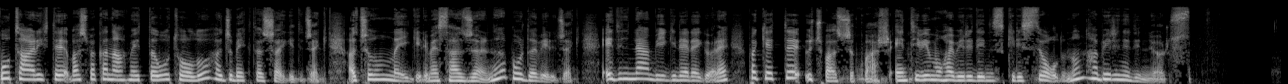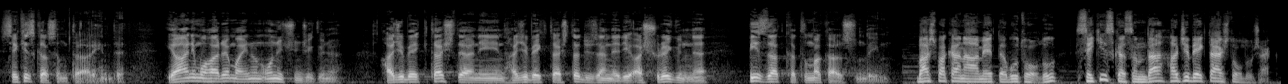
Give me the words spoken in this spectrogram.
Bu tarihte Başbakan Ahmet Davutoğlu Hacı Bektaş'a gidecek. Açılımla ilgili mesajlarını burada verecek. Edinilen bilgilere göre pakette 3 başlık var. NTV muhabiri Deniz Kilislioğlu'nun haberini dinliyoruz. 8 Kasım tarihinde yani Muharrem ayının 13. günü Hacı Bektaş Derneği'nin Hacı Bektaş'ta düzenlediği aşure gününe bizzat katılmak arzusundayım. Başbakan Ahmet Davutoğlu 8 Kasım'da Hacı Bektaş'ta olacak.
